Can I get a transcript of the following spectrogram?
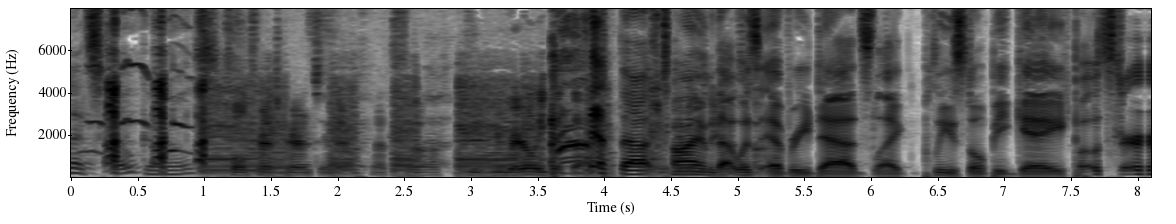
Let's go, girls. Full transparency there. That's uh, you, you rarely get that. At that I'll give it to time, that was time. every dad's like, "Please don't be gay" poster.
